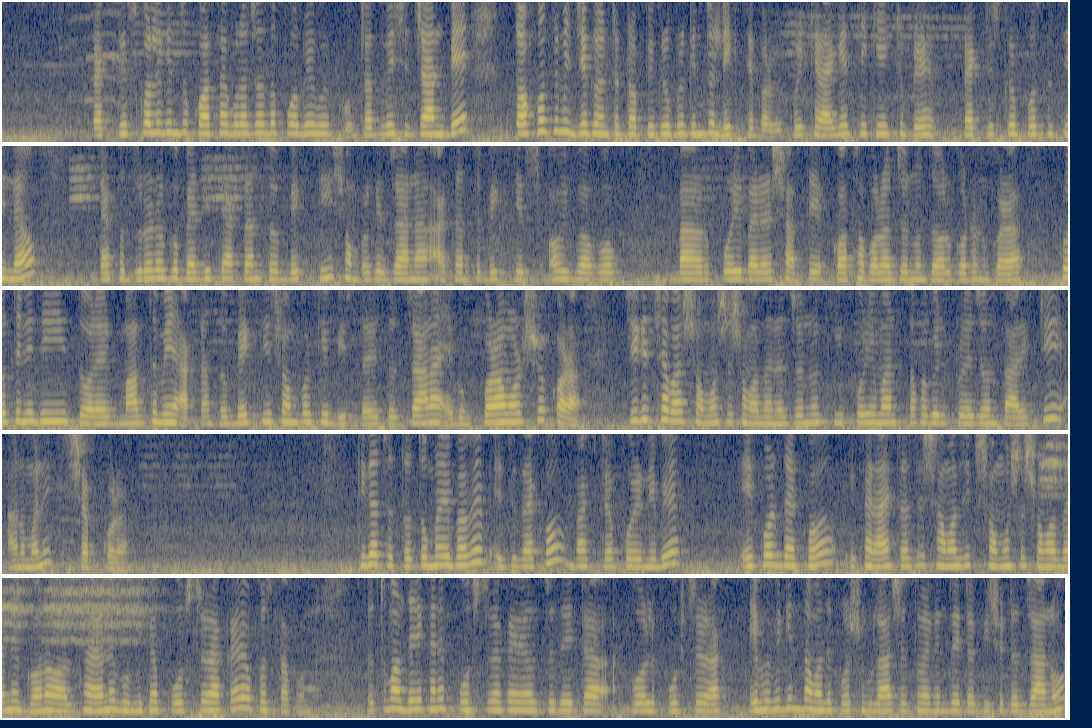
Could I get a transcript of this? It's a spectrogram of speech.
প্র্যাকটিস করলে কিন্তু কথাগুলো যত পড়বে, যত বেশি জানবে, তখন তুমি যে কোনো একটা টপিকের উপর কিন্তু লিখতে পারবে। পরীক্ষার আগে থেকে একটু প্র্যাকটিস করে প্রস্তুতি নাও। দেখো, দুরারোগ্য ব্যাধিতে আক্রান্ত ব্যক্তি সম্পর্কে জানা, আক্রান্ত ব্যক্তির অভিভাবক বা পরিবারের সাথে কথা বলার জন্য দল গঠন করা, প্রতিনিধি দলের মাধ্যমে আক্রান্ত ব্যক্তি সম্পর্কে বিস্তারিত জানা এবং পরামর্শ করা, চিকিৎসা বা সমস্যা সমাধানের জন্য কী পরিমাণ তহবিল প্রয়োজন তার একটি আনুমানিক হিসাব করা। ঠিক আছে, তো তোমরা এইভাবে এই যে দেখো, বাকিটা পড়ে নিবে। এরপর দেখো, এখানে একটা আছে, সামাজিক সমস্যা সমাধানে গণ অর্থায়নে ভূমিকা পোস্টার আকারে উপস্থাপন। তো তোমাদের এখানে পোস্টার আকারে যদি এটা বলে পোস্টার এভাবে কিন্তু আমাদের প্রশ্নগুলো আসে, তোমরা কিন্তু এটা বিষয়টা জানো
